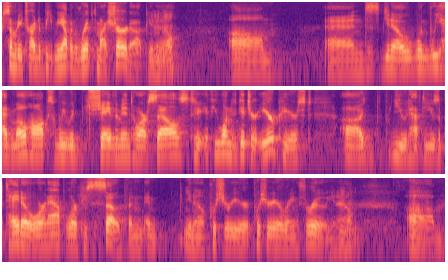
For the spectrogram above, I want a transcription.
somebody tried to beat me up and ripped my shirt up, you know. Um, and you know, when we had mohawks, we would shave them into ourselves. To if you wanted to get your ear pierced, uh, you would have to use a potato or an apple or a piece of soap, and, and you know, push your ear push your earring through. You know, um,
